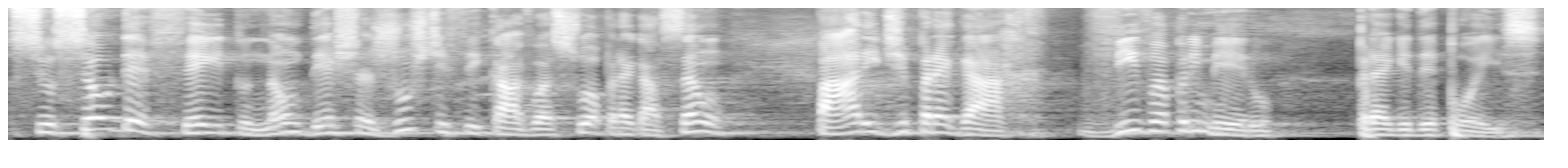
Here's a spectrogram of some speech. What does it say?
se o seu defeito não deixa justificável a sua pregação, pare de pregar. Viva primeiro, pregue depois.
